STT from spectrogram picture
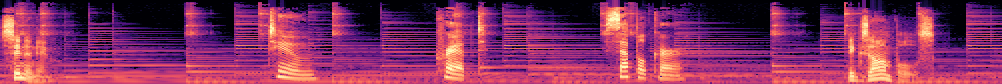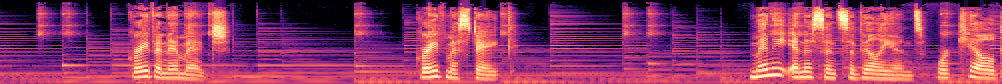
Synonym Tomb, Crypt, Sepulchre. Examples Graven image. Grave mistake. Many innocent civilians were killed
